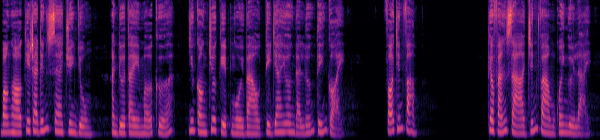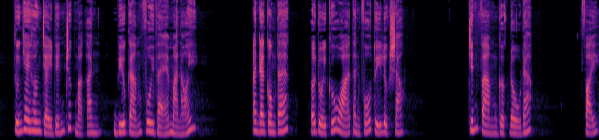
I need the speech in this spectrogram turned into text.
Bọn họ khi ra đến xe chuyên dụng, anh đưa tay mở cửa, nhưng còn chưa kịp ngồi vào thì Giai ơn đã lớn tiếng gọi. Phó Chính Phạm. Theo phản xạ Chính Phạm quay người lại, tưởng Giai Hân chạy đến trước mặt anh, biểu cảm vui vẻ mà nói. Anh đang công tác ở đội cứu hỏa thành phố Thủy Lực sao? Chính Phạm gật đầu đáp. Phải.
